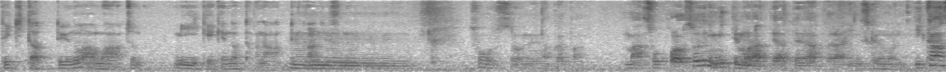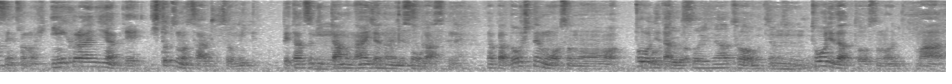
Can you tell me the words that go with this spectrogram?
できたっていうのはまあちょっといい経験だったかなっていう感じですね。うんそうですよね。なんかやっぱまあそこそういうふうに見てもらってやってなかったらいいんですけどもいかんせんそのインフラエンジニアって一つのサービスを見てベタつきってあんまないじゃないですか、そうですね。だからどうしてもその当時だと動き遅いなと思っちゃう当時だとそのまあ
